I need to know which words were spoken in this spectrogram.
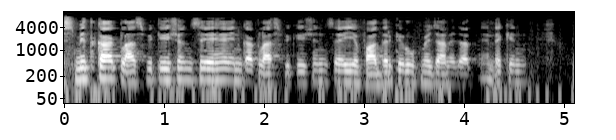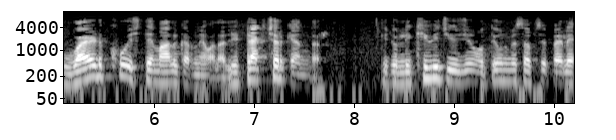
स्मिथ का क्लासिफिकेशन से है, इनका क्लासिफिकेशन से, ये फादर के रूप में जाने जाते हैं, लेकिन वर्ड को इस्तेमाल करने वाला लिटरेचर के अंदर की जो लिखी हुई चीज़ें होती है, उनमें सबसे पहले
